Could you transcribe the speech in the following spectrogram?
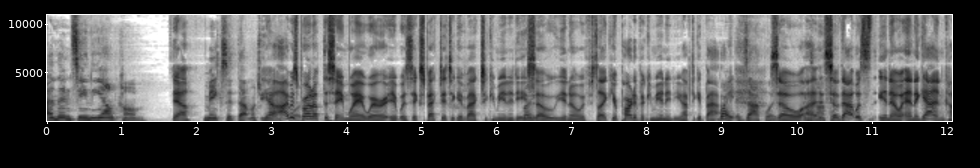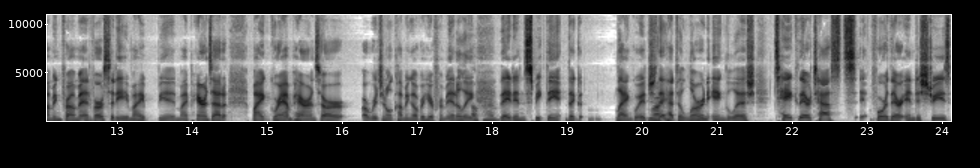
And then seeing the outcome yeah. makes it that much more. Yeah, I was brought up the same way where it was expected to give back to community. Right. So, you know, if it's like you're part of a community, you have to give back. Right, exactly. So, uh, so that was, you know, and again, coming from adversity, my my parents had, my grandparents are original coming over here from Italy. Okay. They didn't speak the the language. They had to learn English, take their tests for their industries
